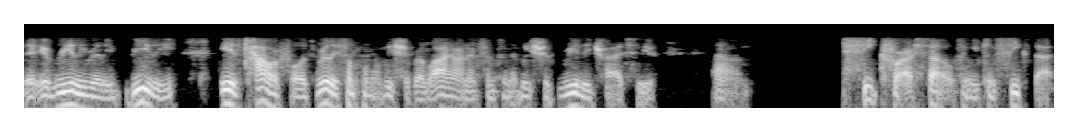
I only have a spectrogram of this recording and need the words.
It, it really, really, really is powerful. It's really something that we should rely on and something that we should really try to um, seek for ourselves. And you can seek that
